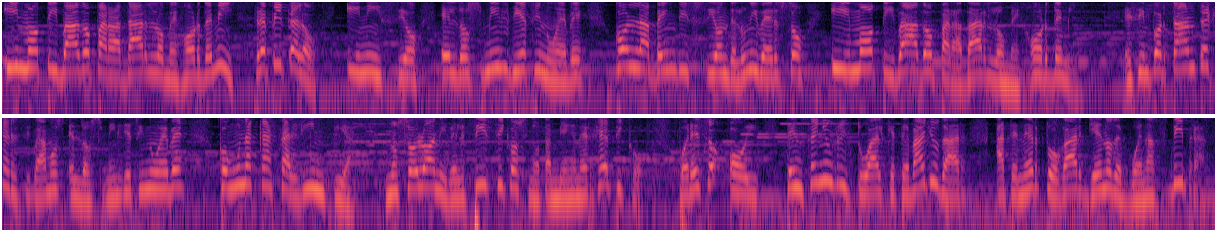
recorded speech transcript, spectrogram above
y motivado para dar lo mejor de mí. Repítelo. Inicio el 2019 con la bendición del universo y motivado para dar lo mejor de mí. Es importante que recibamos el 2019 con una casa limpia, no solo a nivel físico, sino también energético. Por eso hoy te enseño un ritual que te va a ayudar a tener tu hogar lleno de buenas vibras.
